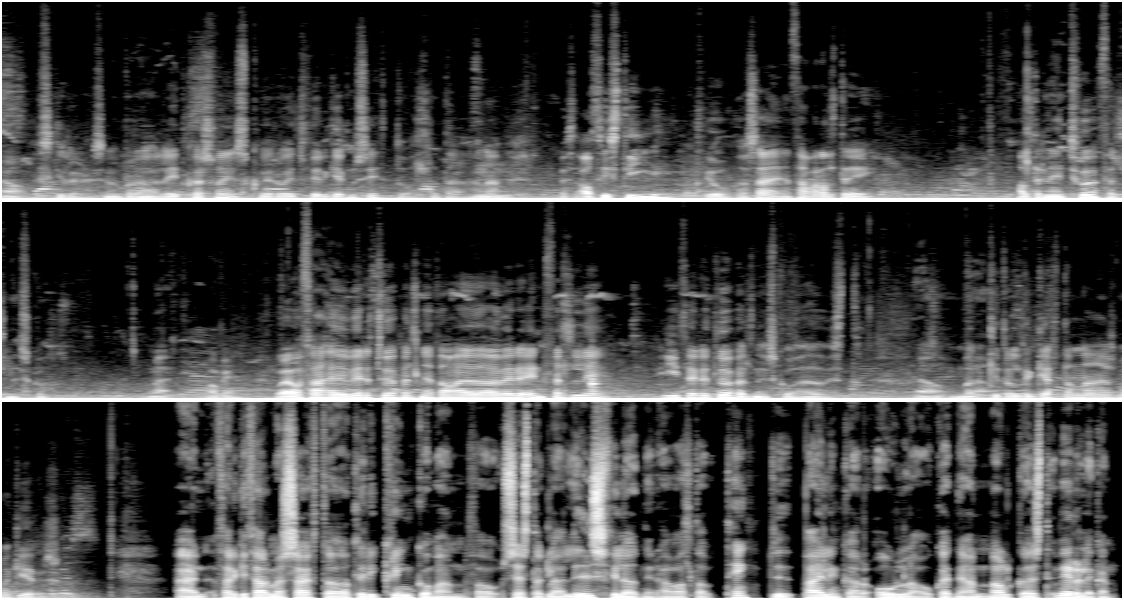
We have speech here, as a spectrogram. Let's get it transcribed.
Já. skilur, sem er bara leit hvers veginn hver og eitt fyrir gegnum sitt og allt þetta. Þannig að, þú veist, á því stíi, jú, það sagði en það var aldrei aldrei neginn tvöfældni, sko Nei, ok. og ef það hefði verið tvöfældni þá hefði það verið einfældni í þeirri tvöfældni, sko, eða þú veist Já, maður getur aldrei gert annað en sem maður gerir, sko En það er ekki þar með sagt að allir í kringum hann, þá sérstaklega liðsfélagarnir, hafa alltaf tengt við pælingar Óla og hvernig hann nálgæðist veruleikan.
